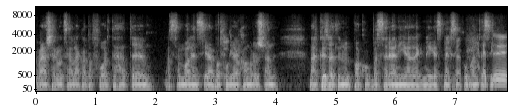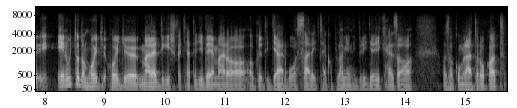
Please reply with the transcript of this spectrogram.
vásárolt cellákat a Ford, tehát azt hiszem Valenciába fogják hamarosan már közvetlenül pakokba szerelni, jelenleg még ezt Mexikóban hát, teszik. Hát, én úgy tudom, hogy, hogy már eddig is, vagy hát egy ideje már a, a Gödi gyárból szállítják a plug-in hibridjeikhez a, az akkumulátorokat.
